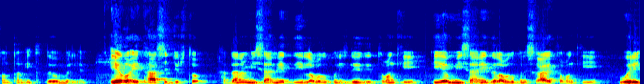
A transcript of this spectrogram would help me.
konton iyo toddoba milyan. Iyadoo ay taasi jirto haddana miisaaniyaddii labada kun iyo sideed iyo tobankii iyo miisaaniyaddii labada kun iyo sagaal iyo tobankii weli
